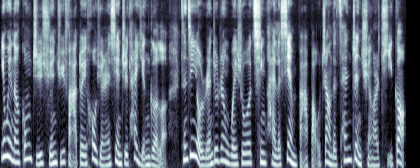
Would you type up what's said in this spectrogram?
因为呢，公职选举法对候选人限制太严格了。曾经有人就认为说，侵害了宪法保障的参政权而提告。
